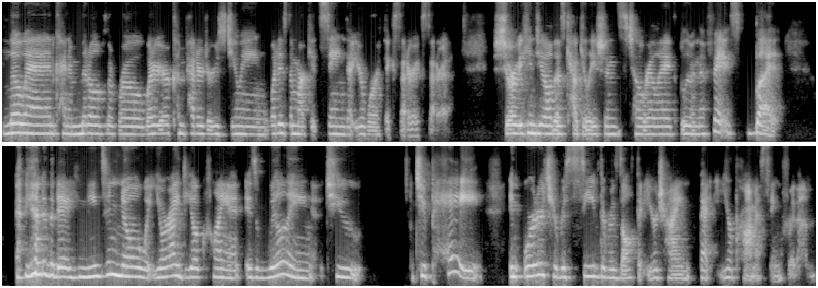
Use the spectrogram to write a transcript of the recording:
low end, kind of middle of the road. What are your competitors doing? What is the market saying that you're worth, et cetera, et cetera. Sure, we can do all those calculations till we're like blue in the face, but at the end of the day, you need to know what your ideal client is willing to to pay in order to receive the result that you're trying that you're promising for them.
